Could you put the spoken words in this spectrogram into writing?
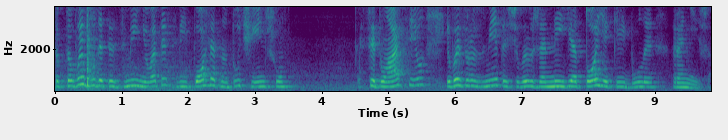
Тобто ви будете змінювати свій погляд на ту чи іншу ситуацію, і ви зрозумієте, що ви вже не є той, який були раніше.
